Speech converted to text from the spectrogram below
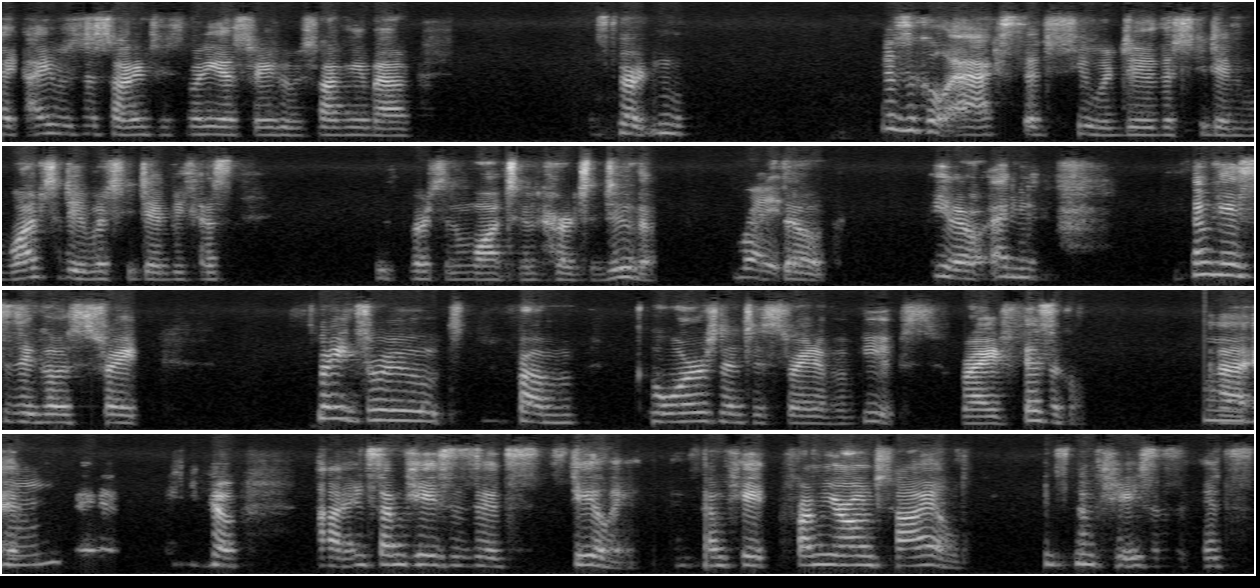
I, I was just talking to somebody yesterday who was talking about certain physical acts that she would do that she didn't want to do, but she did because this person wanted her to do them. right So, you know, and in some cases it goes straight, straight through from coercion to straight up abuse, right? Physical. Uh, and, Mhm. you know, uh, in some cases it's stealing. In some case, from your own child. In some cases, it's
